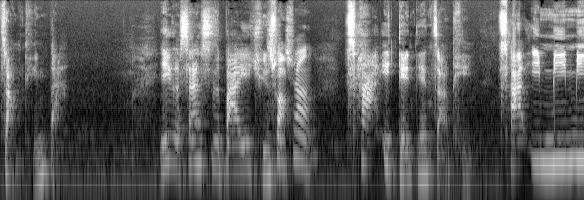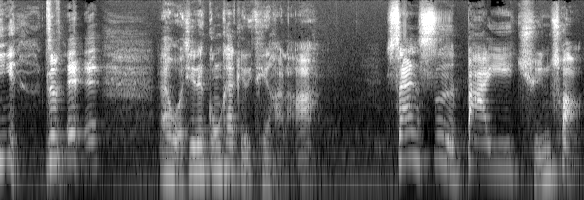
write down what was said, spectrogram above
涨停板，一个三四八一群创。差一点点涨停，差一咪咪，对不对？哎，我今天公开给你听好了啊，三四八一群创，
